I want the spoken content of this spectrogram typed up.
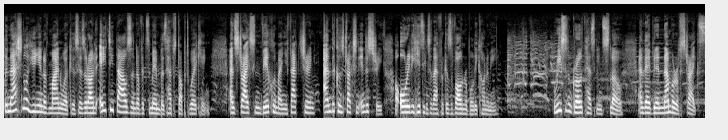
the, National Union of Mine Workers says around 80,000 of its members have stopped working, and strikes in vehicle manufacturing and the construction industry are already hitting South Africa's vulnerable economy. Recent growth has been slow, and there have been a number of strikes.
